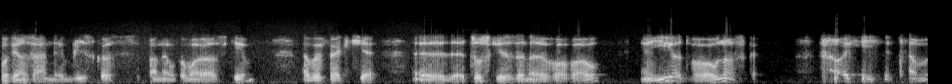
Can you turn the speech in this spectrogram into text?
powiązany blisko z panem Komorowskim, a w efekcie e, Tusk zdenerwował i odwołał Noska. No i tam,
